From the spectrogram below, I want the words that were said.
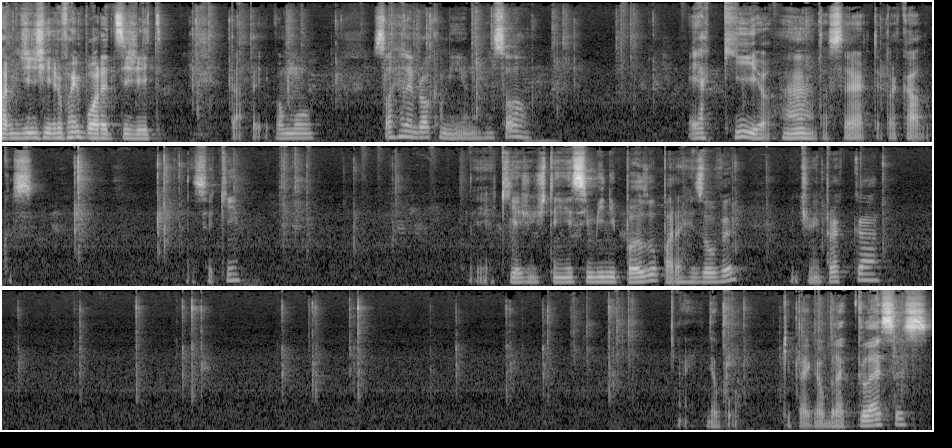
Farm de dinheiro vai embora desse jeito. Tá, peraí, vamos só relembrar o caminho, né? É só... É aqui, ó. Ah, tá certo. É pra cá, Lucas. Esse aqui. E aqui a gente tem esse mini puzzle para resolver. A gente vem pra cá. Aí, deu boa. Aqui pega o Black Glasses.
